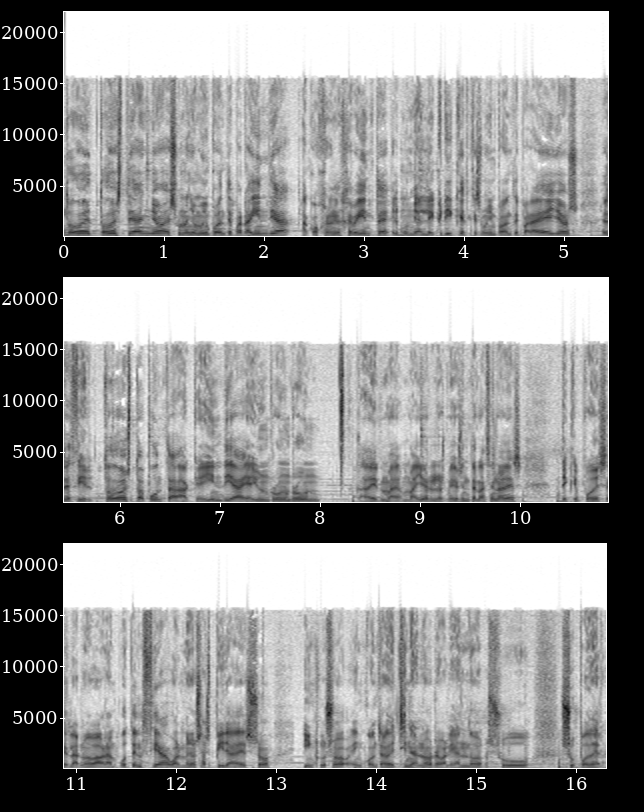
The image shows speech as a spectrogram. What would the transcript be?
Todo, todo este año es un año muy importante para India. Acogen el G20, el Mundial de Cricket, que es muy importante para ellos. Es decir, todo esto apunta a que India, y hay un run run cada vez mayor en los medios internacionales de que puede ser la nueva gran potencia, o al menos aspira a eso, incluso en contra de China, ¿no? Revalidando su, su poder.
